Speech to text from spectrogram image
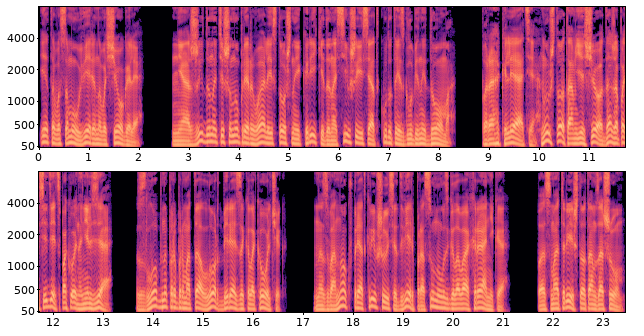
этого самоуверенного щеголя. Неожиданно тишину прервали истошные крики, доносившиеся откуда-то из глубины дома. «Проклятие! Ну что там еще? Даже посидеть спокойно нельзя!» Злобно пробормотал лорд, берясь за колокольчик. На звонок в приоткрывшуюся дверь просунулась голова охранника. «Посмотри, что там за шум»,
